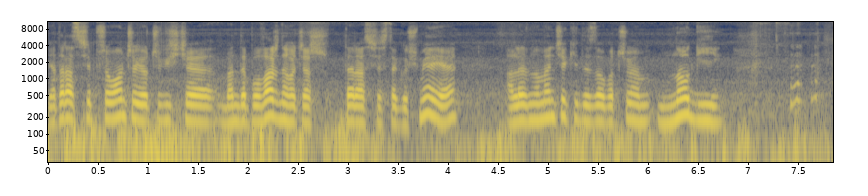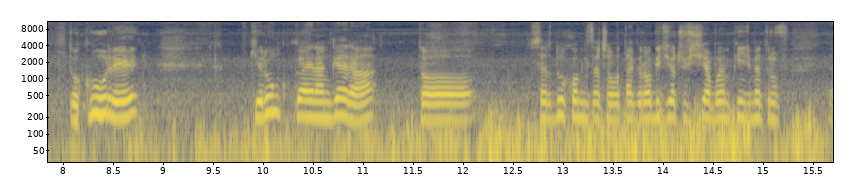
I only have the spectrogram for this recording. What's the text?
Ja teraz się przełączę i oczywiście będę poważny, chociaż teraz się z tego śmieję, ale w momencie, kiedy zobaczyłem nogi do góry w kierunku Geirangera, to serducho mi zaczęło tak robić i oczywiście ja byłem 5 metrów e,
